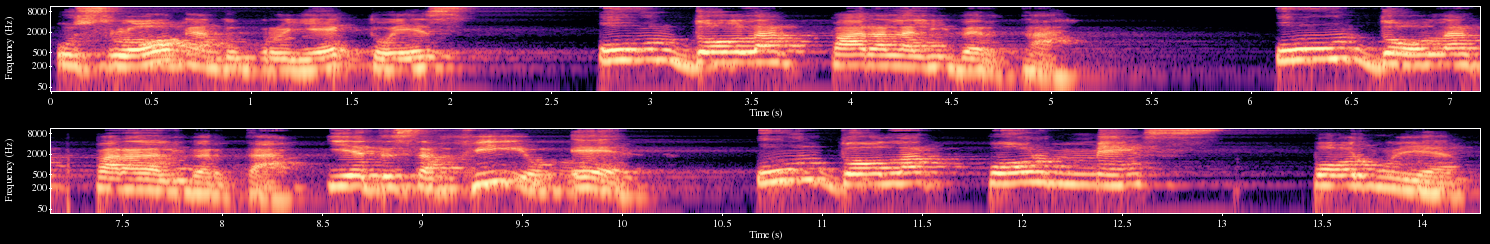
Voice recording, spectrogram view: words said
o slogan do projeto é um dólar para a liberdade. Um dólar para a liberdade. E o desafio é um dólar por mês por mulher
